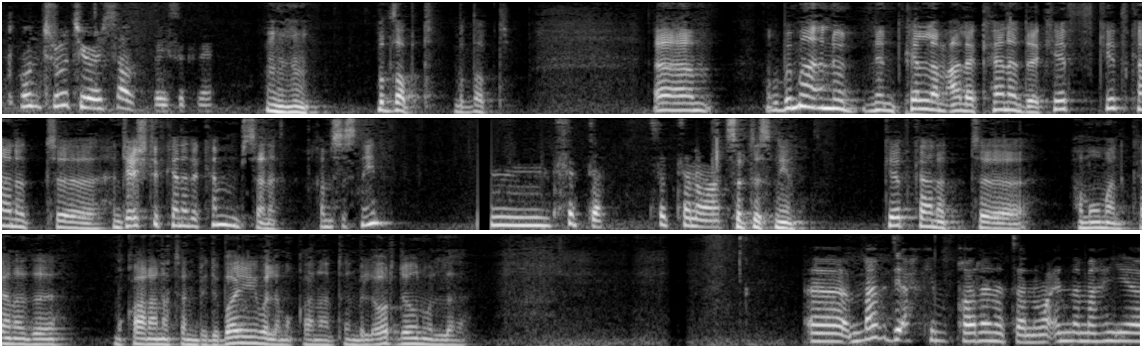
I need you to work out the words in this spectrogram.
100% تكون true to yourself basically. بالضبط بالضبط. وبما أنه نتكلم على كندا كيف كيف كانت آه، أنت عشت في كندا كم سنة؟ خمس سنين؟ ستة. ست سنوات. ست سنين. كيف كانت آه، عموما كندا؟ مقارنة بدبي ولا مقارنة بالأردن ولا؟ آه، ما بدي أحكي مقارنة وإنما هي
